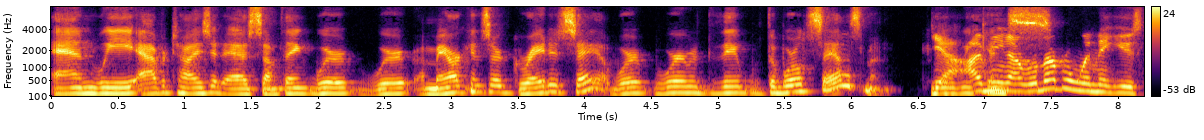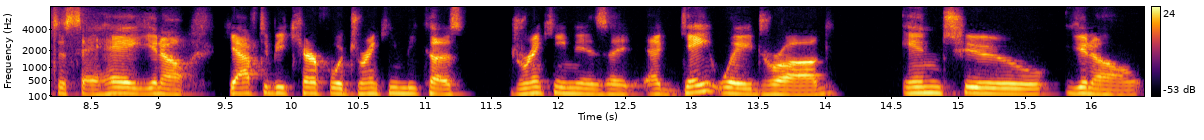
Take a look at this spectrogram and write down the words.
and we advertise it as something where where Americans are great at sale. We're we're the the world salesman. Yeah, I mean, I remember when they used to say, "Hey, you know, you have to be careful with drinking because drinking is a, a gateway drug into, you know,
